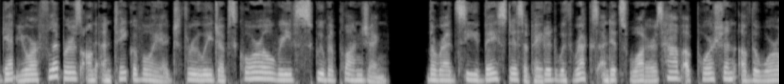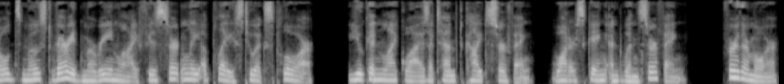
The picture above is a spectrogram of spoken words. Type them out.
Get your flippers on and take a voyage through Egypt's coral reefs scuba plunging. The Red Sea base dissipated with wrecks and its waters have a portion of the world's most varied marine life is certainly a place to explore. You can likewise attempt kite surfing, water skiing and windsurfing. Furthermore,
